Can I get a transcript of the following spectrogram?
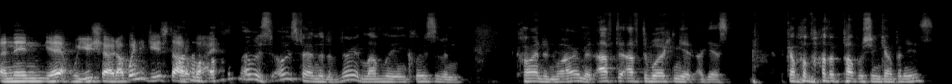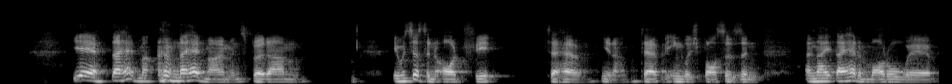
And then yeah, well you showed up. When did you start Waves? I was I always found it a very lovely, inclusive, and kind environment. After after working at, I guess, a couple of other publishing companies. Yeah, they had they had moments, but um, it was just an odd fit to have you know to have English bosses and and they they had a model where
